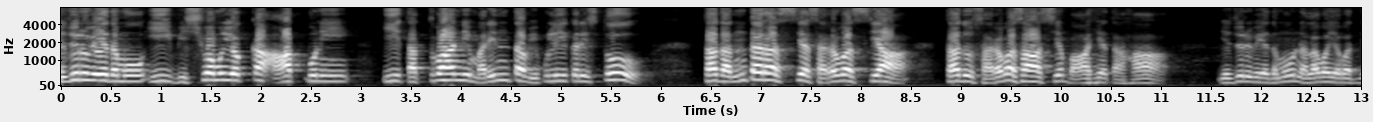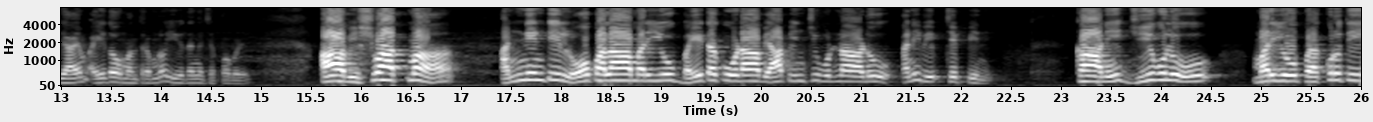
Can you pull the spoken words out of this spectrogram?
యజుర్వేదము ఈ విశ్వము యొక్క ఆత్ముని ఈ తత్వాన్ని మరింత విపులీకరిస్తూ తదంతరస్య సర్వస్య తదు సర్వసాస్య బాహ్యత. యజుర్వేదము నలభైవ అధ్యాయం ఐదవ మంత్రంలో ఈ విధంగా చెప్పబడింది. ఆ విశ్వాత్మ అన్నింటి లోపల మరియు బయట కూడా వ్యాపించి ఉన్నాడు అని చెప్పింది. కానీ జీవులు మరియు ప్రకృతి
